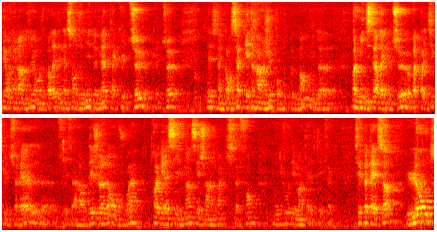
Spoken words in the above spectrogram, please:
On est rendu, on parlait des Nations Unies, de mettre la culture, culture, c'est un concept étranger pour beaucoup de monde. Pas de ministère de la culture, pas de politique culturelle. alors déjà là, on voit progressivement ces changements qui se font au niveau des mentalités. C'est peut-être ça. L'autre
